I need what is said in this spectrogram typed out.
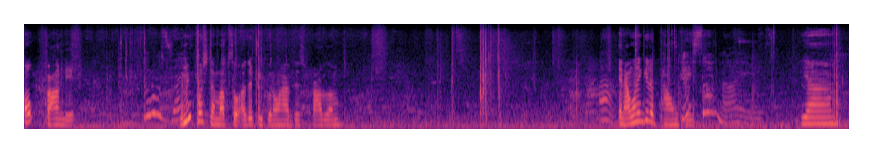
Oh, found it. Let me push them up so other people don't have this problem. Ah. And I want to get a pound cake. They're so nice. Yeah.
